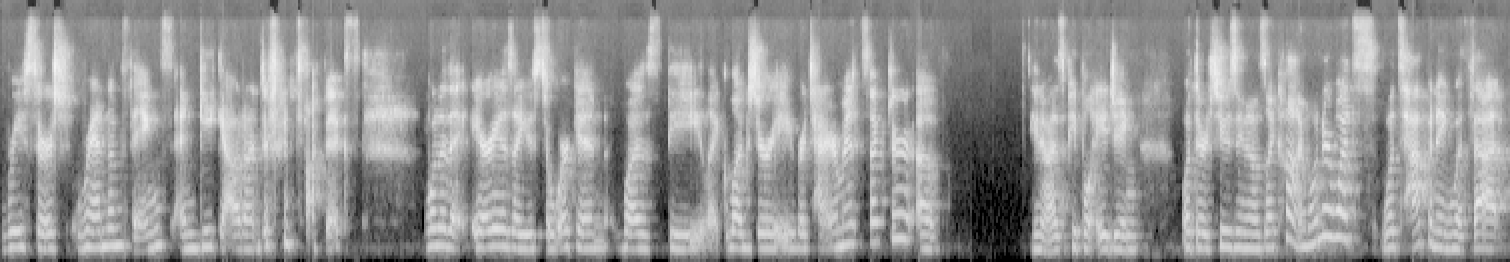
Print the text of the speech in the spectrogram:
research random things and geek out on different topics one of the areas I used to work in was the like luxury retirement sector of, you know, as people aging, what they're choosing. I was like, huh, I wonder what's what's happening with that.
